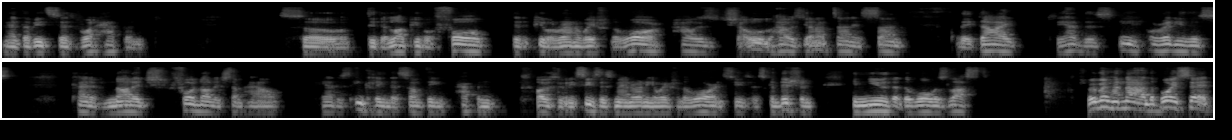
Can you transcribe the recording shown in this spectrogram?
And David says, What happened? So, did a lot of people fall? Did people run away from the war? How is Shaul? How is Jonathan, his son? They died. So he had this already this kind of knowledge, foreknowledge somehow. He had this inkling that something happened. Obviously, when he sees this man running away from the war and sees his condition, he knew that the war was lost. The boy said,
